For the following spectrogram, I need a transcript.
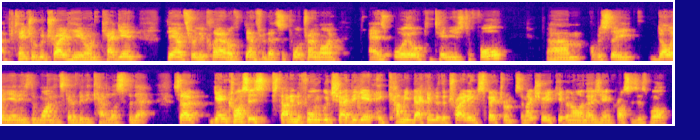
a potential good trade here on CAD yen down through the cloud or down through that support trend line as oil continues to fall. Um, obviously, dollar yen is the one that's going to be the catalyst for that. So yen crosses starting to form good shape again and coming back into the trading spectrum. So make sure you keep an eye on those yen crosses as well.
